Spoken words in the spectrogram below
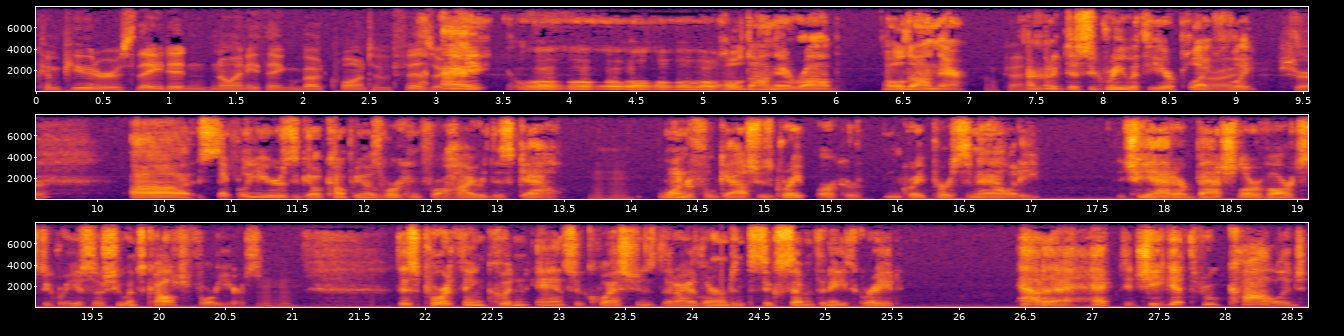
computers. They didn't know anything about quantum physics. Hey, whoa, whoa, whoa, whoa, whoa, whoa, hold on there, Rob. Hold on there. Okay. I'm going to disagree with you here politely. Right. Sure. Uh, several years ago, a company I was working for hired this gal. Mm-hmm. Wonderful gal. She was a great worker, great personality. She had her Bachelor of Arts degree, so she went to college for four years. Mm-hmm. This poor thing couldn't answer questions that I learned in sixth, seventh, and eighth grade. How the heck did she get through college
